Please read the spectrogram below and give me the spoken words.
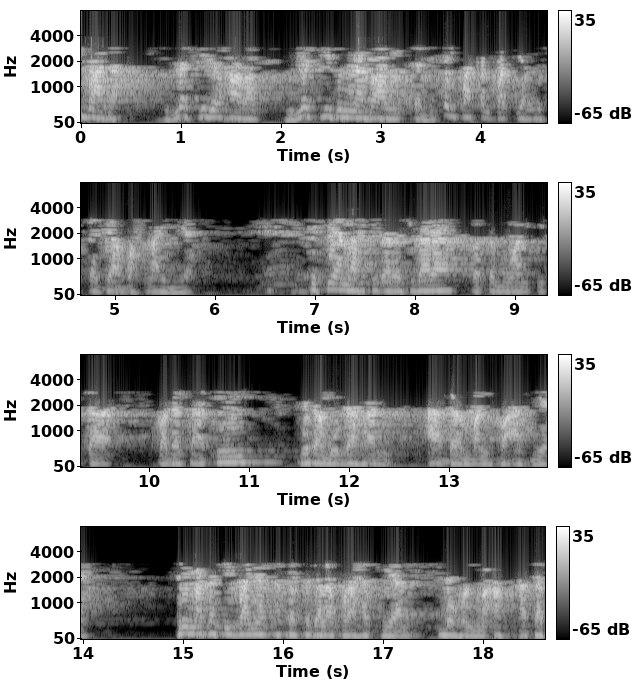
ibadah di Masjidil Haram, di Masjidil Nabawi dan di tempat-tempat yang mustajabah lainnya. Sekianlah saudara-saudara pertemuan kita pada saat ini. Mudah-mudahan ada manfaatnya. Terima kasih banyak atas segala perhatian. Mohon maaf atas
